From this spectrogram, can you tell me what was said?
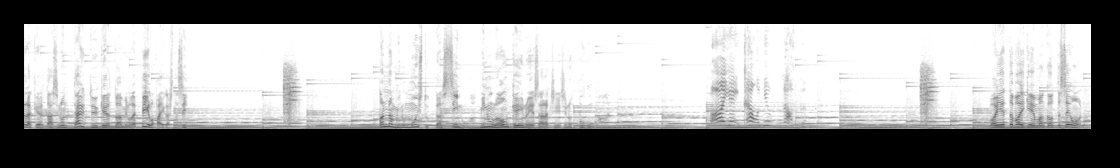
Tällä kertaa sinun täytyy kertoa minulle piilopaikastasi. Anna minun muistuttaa sinua. Minulla on keinoja saadakseni sinut puhumaan. I ain't telling you nothing. Vai että vaikeimman kautta se on?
